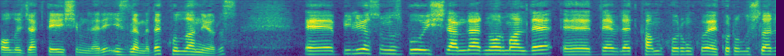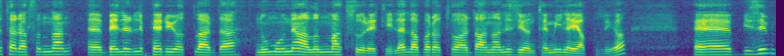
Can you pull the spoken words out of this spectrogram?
olacak değişimleri izlemede kullanıyoruz. E, biliyorsunuz bu işlemler normalde e, devlet, kamu kurum ve kuruluşları tarafından e, belirli periyotlarda numune alınmak suretiyle laboratuvarda analiz yöntemiyle yapılıyor. E, bizim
